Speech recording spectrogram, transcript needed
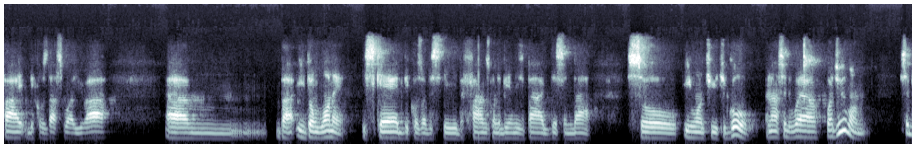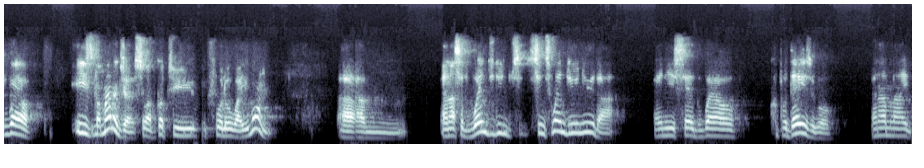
fight because that's what you are. Um, but he don't want it. He's scared because obviously the fan's going to be in his back, this and that. So he wants you to go. And I said, Well, what do you want? He said, Well, he's my manager, so I've got to follow what he wants. Um, and I said, When did you since when do you knew that? And he said, Well, a couple days ago. And I'm like,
